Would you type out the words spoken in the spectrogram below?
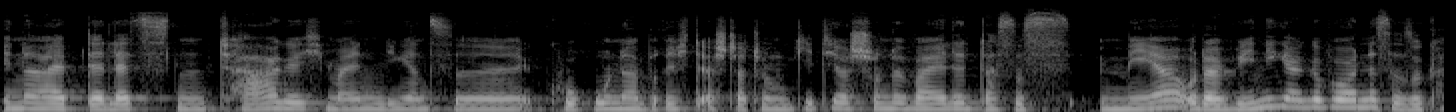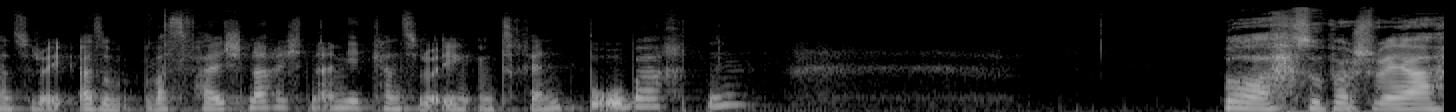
innerhalb der letzten Tage, ich meine, die ganze Corona-Berichterstattung geht ja schon eine Weile, dass es mehr oder weniger geworden ist? Also kannst du da, also was Falschnachrichten angeht, kannst du da irgendeinen Trend beobachten? Boah, super schwer.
